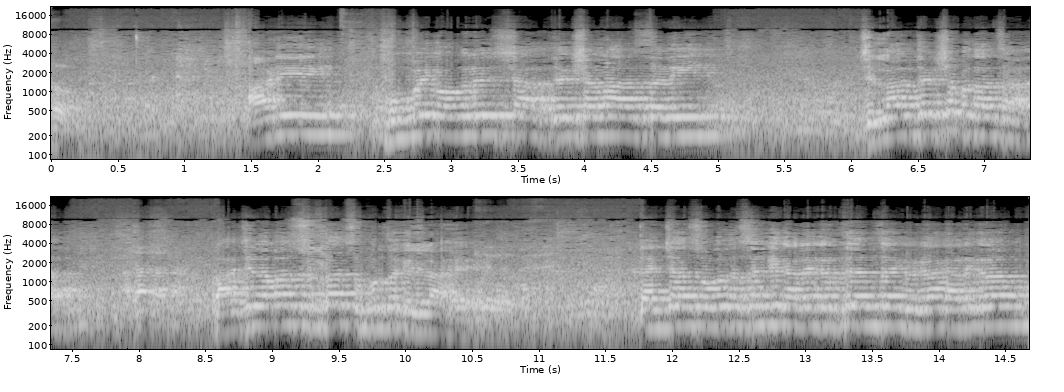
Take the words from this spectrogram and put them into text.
हो. आणि मुंबई काँग्रेसच्या अध्यक्षांना आज त्यांनी जिल्हाध्यक्ष पदाचा राजीनामा सुद्धा सुपूर्द केलेला आहे. त्यांच्यासोबत असंख्य कार्यकर्त्यांचा एक वेगळा कार्यक्रम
